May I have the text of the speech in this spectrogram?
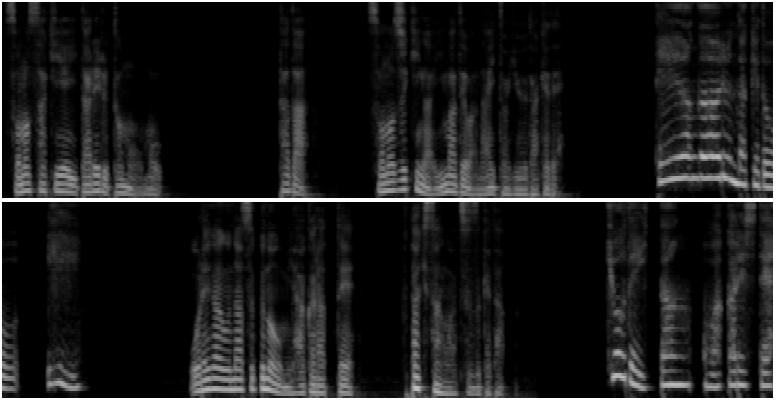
その先へ至れるとも思う。ただその時期が今ではないというだけで。提案があるんだけどいい？俺がうなずくのを見計らって二木さんは続けた。今日で一旦お別れして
